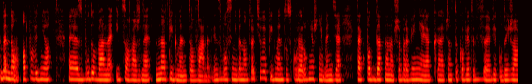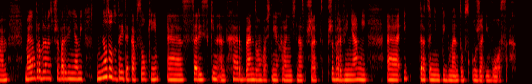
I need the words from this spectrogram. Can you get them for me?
będą odpowiednio e, zbudowane i co ważne, napigmentowane, więc włosy nie będą traciły pigmentu, skóra również nie będzie tak poddatna na przebarwienia, jak e, często kobiety w wieku dojrzałym mają problemy z przebarwieniami. No to tutaj te kapsułki e, z serii Skin and Hair będą właśnie chronić nas przed przebarwieniami i traceniem pigmentu w skórze i włosach.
